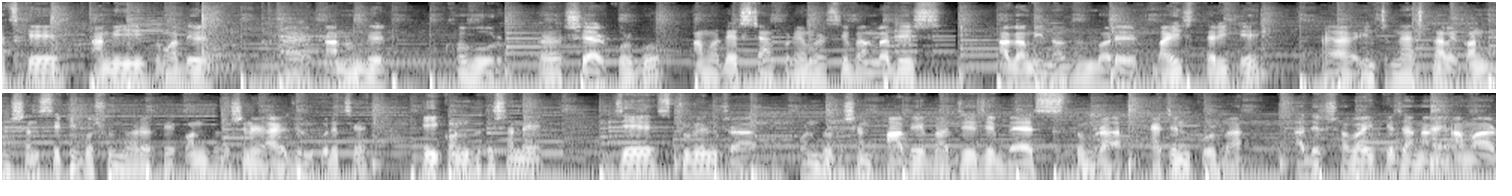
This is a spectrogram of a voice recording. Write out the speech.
আজকে আমি তোমাদের আনন্দের খবর শেয়ার করব। আমাদের স্ট্যানফোর্ড ইউনিভার্সিটি বাংলাদেশ আগামী নভেম্বরের বাইশ তারিখে। ইন্টারন্যাশনাল কনভেনশন সিটি বসুন্ধরাতে কনভোকেশনের আয়োজন করেছে। এই কনভোকেশনে যে স্টুডেন্টরা কনভোকেশন পাবে বা যে যে ব্যাচ তোমরা অ্যাটেন্ড করবা, তাদের সবাইকে জানাই আমার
